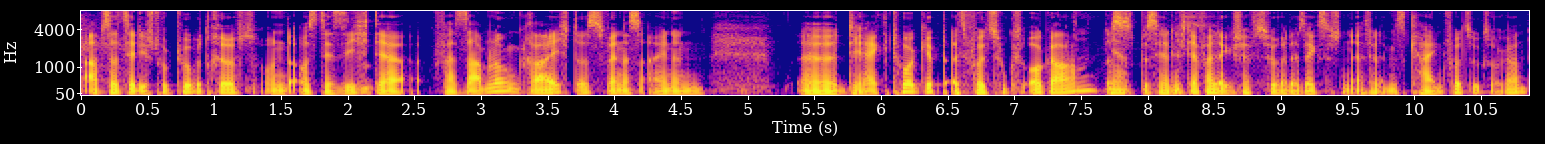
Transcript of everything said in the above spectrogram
Absatz, der die Struktur betrifft. Und aus der Sicht der Versammlung reicht es, wenn es einen äh, Direktor gibt als Vollzugsorgan. Das Ja. ist bisher nicht der Fall. Der Geschäftsführer der sächsischen SLM ist kein Vollzugsorgan.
